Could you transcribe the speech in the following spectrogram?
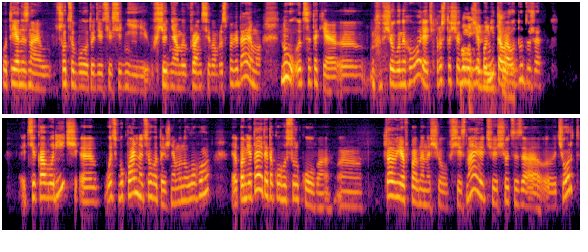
От я не знаю, що це було тоді в ці всі дні, щодня ми вранці вам розповідаємо. Ну, це таке, е, що вони говорять. Просто що Ну, я помітила одну дуже цікаву річ. Е, Ось буквально цього тижня минулого. Е, Пам'ятаєте такого Суркова? Та я впевнена, що всі знають, що це за е, чорт.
